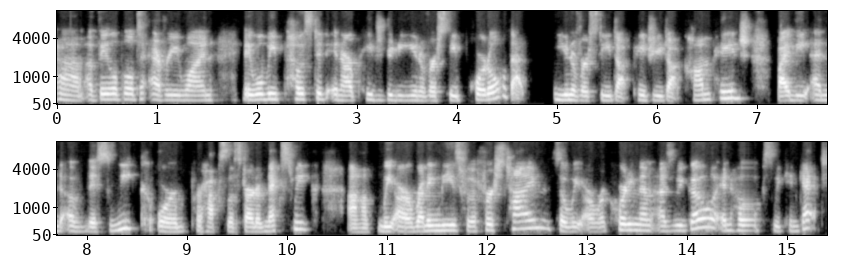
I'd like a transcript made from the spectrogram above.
um, available to everyone. They will be posted in our PagerDuty University portal that university.pagerduty.com page by the end of this week or perhaps the start of next week. Uh, we are running these for the first time, so we are recording them as we go in hopes we can get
